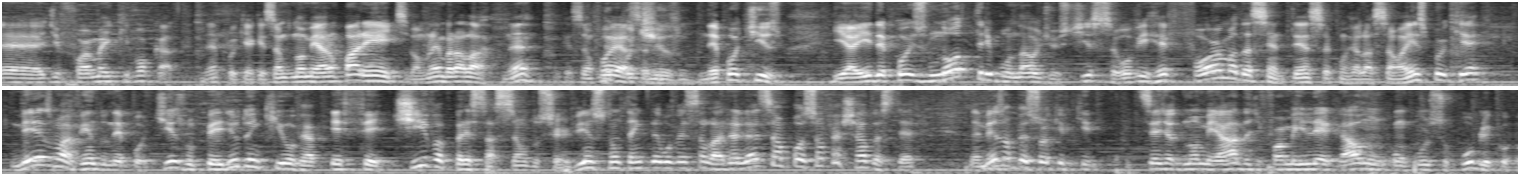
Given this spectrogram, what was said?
eh, de forma equivocada, né? Porque a questão é que nomearam parentes, vamos lembrar lá, né? A questão foi essa. Nepotismo. né? Nepotismo. E aí depois no Tribunal de Justiça houve reforma da sentença com relação a isso, porque mesmo havendo nepotismo, o período em que houve a efetiva prestação do serviço não tem que devolver salário. Aliás, isso é uma posição fechada do STF. Da mesma pessoa que, que seja nomeada de forma ilegal num concurso público,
